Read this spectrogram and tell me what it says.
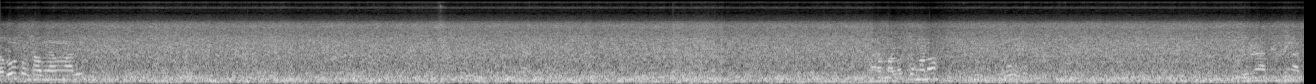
Bagong, kasama ng namin. Para malutong ano? Oo. Hindi na natin tingat.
